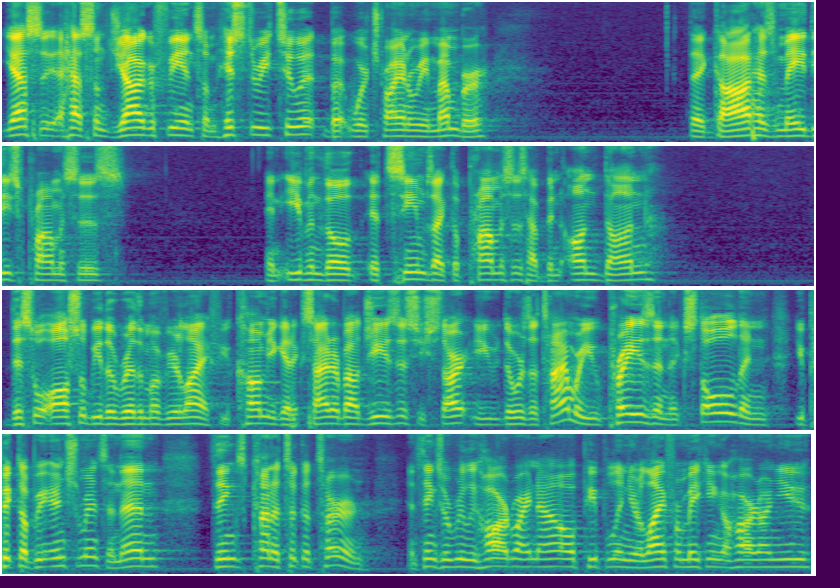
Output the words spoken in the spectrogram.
yes, it has some geography and some history to it, but we're trying to remember that God has made these promises. And even though it seems like the promises have been undone, this will also be the rhythm of your life. You come, you get excited about Jesus, you start, you, there was a time where you praised and extolled and you picked up your instruments, and then things kind of took a turn. And things are really hard right now. People in your life are making it hard on you.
